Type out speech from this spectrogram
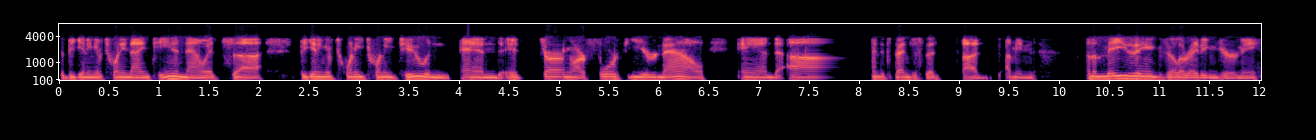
the beginning of 2019, and now it's uh, beginning of 2022, and and it's during our fourth year now. And uh, and it's been just a, I mean, an amazing, exhilarating journey,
